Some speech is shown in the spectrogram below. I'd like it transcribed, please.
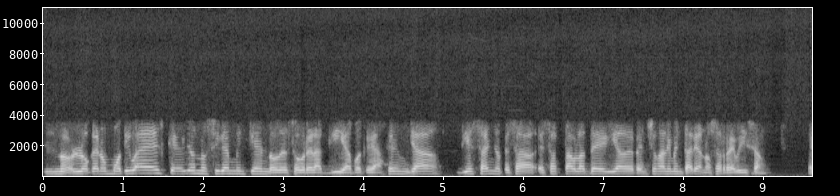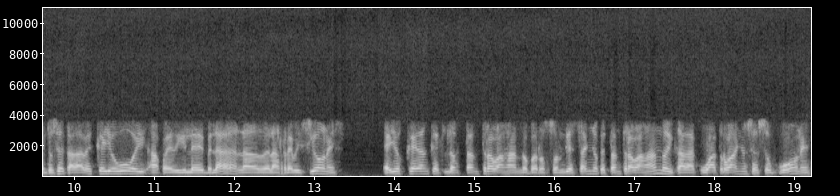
no, lo que nos motiva es que ellos nos siguen mintiendo de sobre las guías, porque hacen ya 10 años que esa, esas tablas de guía de pensión alimentaria no se revisan. Entonces, cada vez que yo voy a pedirle, ¿verdad?, la de las revisiones, ellos quedan que lo están trabajando, pero son 10 años que están trabajando y cada cuatro años se supone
